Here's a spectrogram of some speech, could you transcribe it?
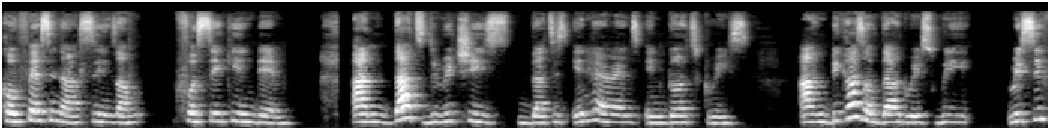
confessing our sins and forsaking them and that's the riches that is inherent in God's grace. And because of that grace, we receive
